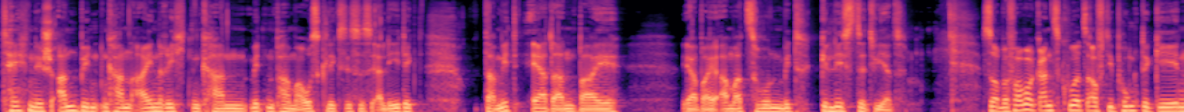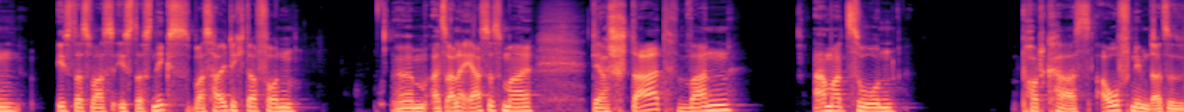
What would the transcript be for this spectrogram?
technisch anbinden kann, einrichten kann. Mit ein paar Mausklicks ist es erledigt, damit er dann bei ja bei Amazon mit gelistet wird. So, bevor wir ganz kurz auf die Punkte gehen, ist das was, ist das nix? Was halte ich davon? Ähm, als allererstes mal der Start, wann Amazon Podcasts aufnimmt, also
